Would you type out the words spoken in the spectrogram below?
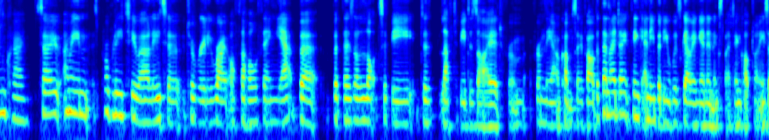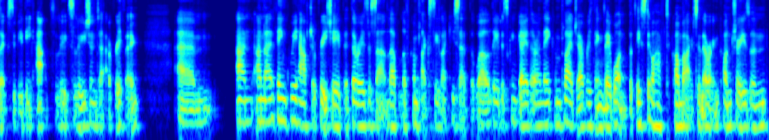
Okay. So, I mean, it's probably too early to to really write off the whole thing yet, but but there's a lot to be de- left to be desired from from the outcome so far. But then I don't think anybody was going in and expecting COP26 to be the absolute solution to everything. Um, and and I think we have to appreciate that there is a certain level of complexity, like you said, that world leaders can go there and they can pledge everything they want, but they still have to come back to their own countries and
